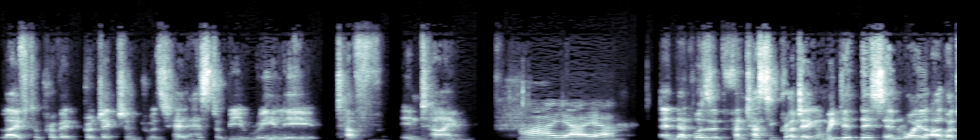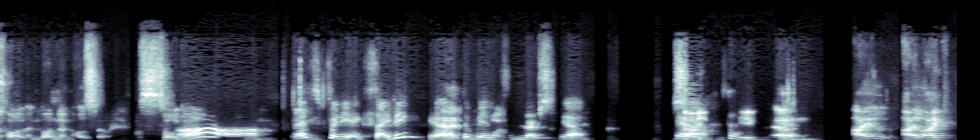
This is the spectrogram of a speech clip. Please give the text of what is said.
live to projection, which ha- has to be really tough in time. Ah, yeah, yeah. And that was a fantastic project. And we did this in Royal Albert Hall in London also. It was sold ah, out. that's pretty exciting. Yeah, yeah to be in London. Yeah. Yeah. So, um, I, I like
